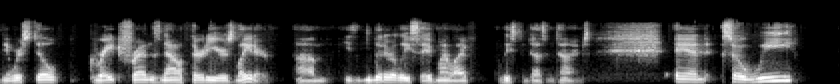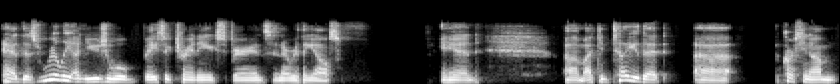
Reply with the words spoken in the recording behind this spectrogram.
you know, we're still great friends now, 30 years later. Um, he's literally saved my life at least a dozen times. And so we had this really unusual basic training experience and everything else. And um, I can tell you that, uh, of course, you know, I'm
